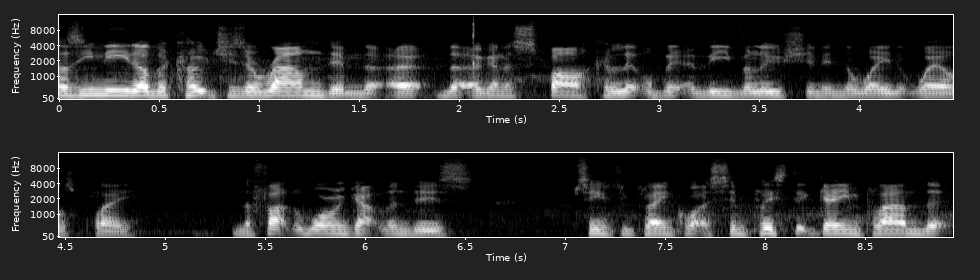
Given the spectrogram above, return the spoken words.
does he need other coaches around him that are, that are going to spark a little bit of evolution in the way that Wales play? And the fact that Warren Gatland is seems to be playing quite a simplistic game plan that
